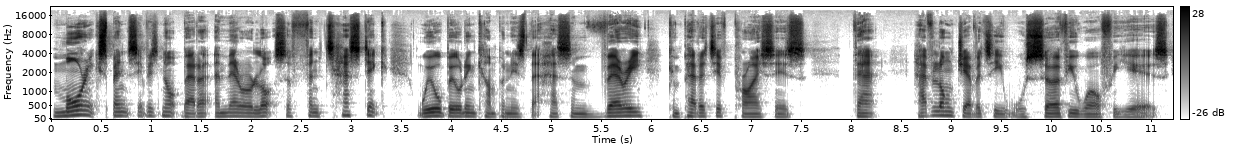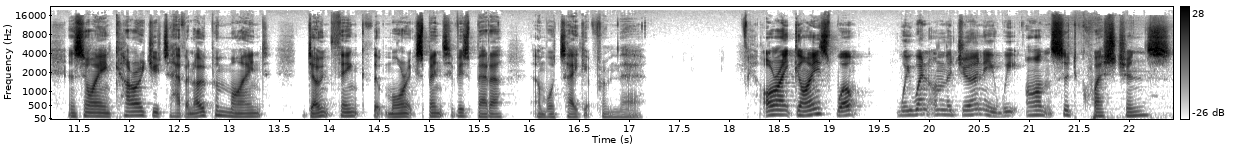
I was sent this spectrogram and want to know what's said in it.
more expensive is not better and there are lots of fantastic wheel building companies that has some very competitive prices that have longevity will serve you well for years. And so i encourage you to have an open mind. Don't think that more expensive is better and we'll take it from there. All right guys. Well we went on the journey. We answered questions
